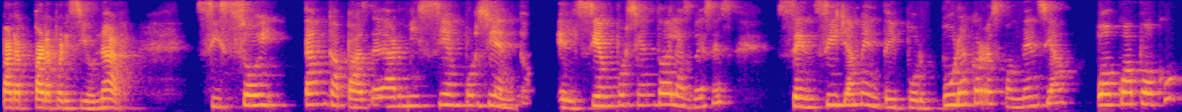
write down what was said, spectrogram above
para, para presionar. Si soy tan capaz de dar mi 100%, el 100% de las veces, sencillamente y por pura correspondencia, poco a poco,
